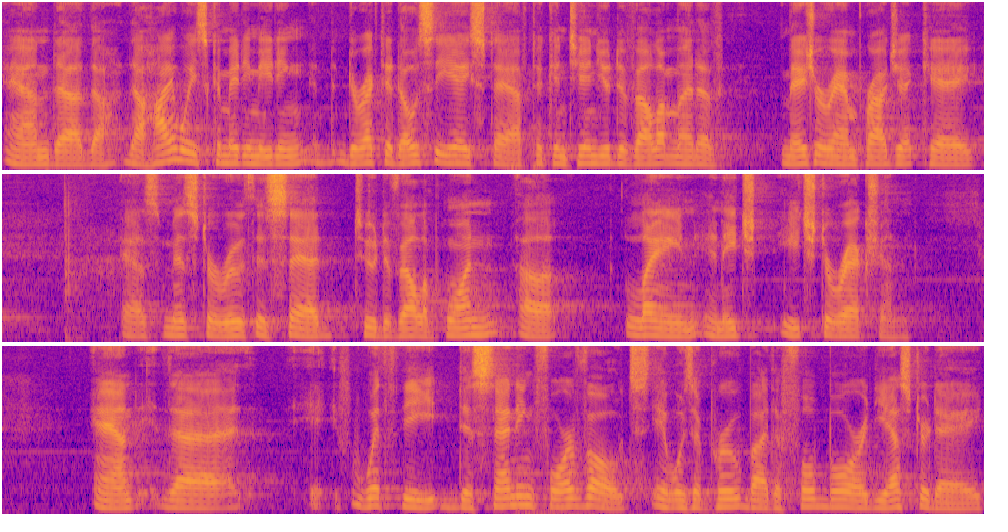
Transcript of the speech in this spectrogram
And uh, the, the Highways Committee meeting directed OCTA staff to continue development of Measure M Project K, as Mr. Ruth has said, to develop one uh, lane in each, each direction. And the, with the dissenting four votes, it was approved by the full board yesterday,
